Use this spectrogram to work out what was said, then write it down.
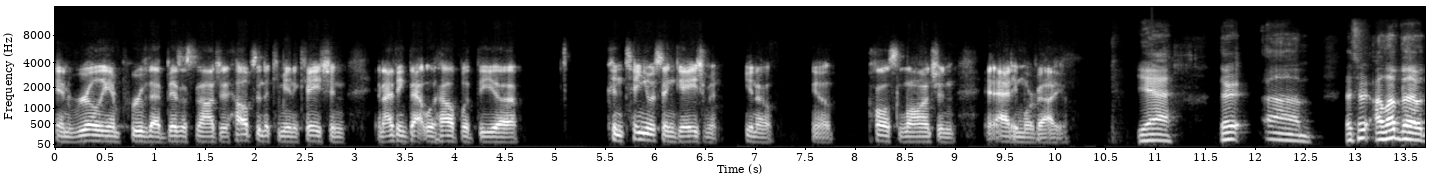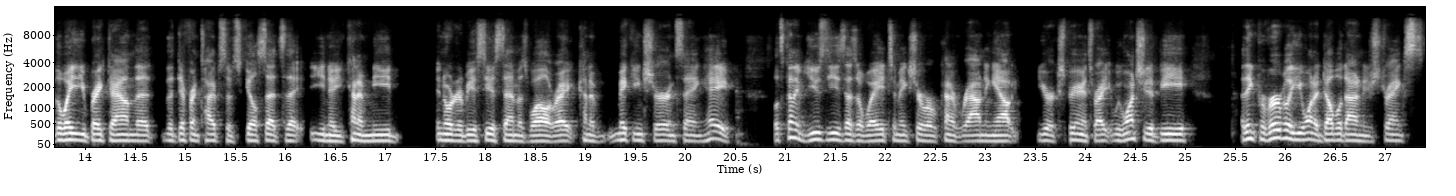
and really improve that business knowledge. It helps in the communication, and I think that will help with the uh, continuous engagement. You know, you know, post launch and and adding more value. Yeah, there. Um, that's I love the the way you break down the the different types of skill sets that you know you kind of need in order to be a CSM as well, right? Kind of making sure and saying, hey, let's kind of use these as a way to make sure we're kind of rounding out your experience, right? We want you to be I think proverbially you want to double down on your strengths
